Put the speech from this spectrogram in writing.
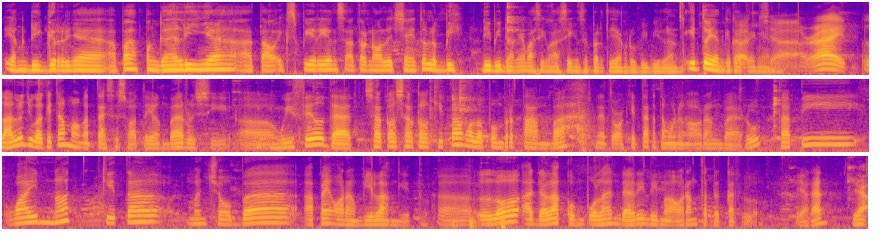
yang diggernya apa penggalinya atau experience atau knowledge-nya itu lebih di bidangnya masing-masing seperti yang Ruby bilang. Itu yang kita pengen. Alright. Lalu juga kita mau ngetes sesuatu yang baru sih. Uh, we feel that circle-circle kita walaupun bertambah, network kita ketemu dengan orang baru, tapi why not kita mencoba apa yang orang bilang gitu. Uh, lo adalah kumpulan dari lima orang terdekat lo, ya kan? Ya.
